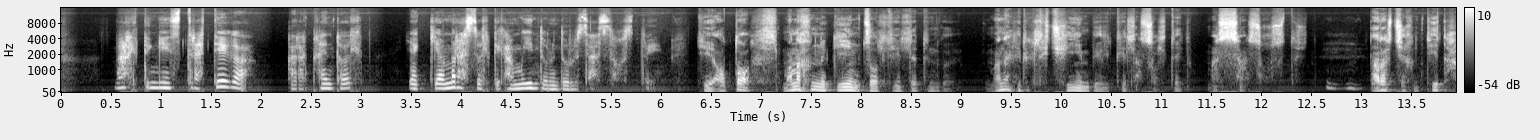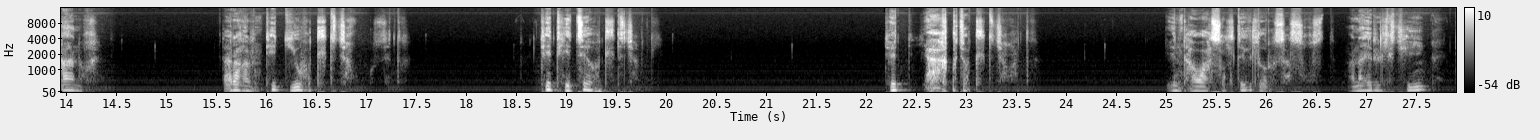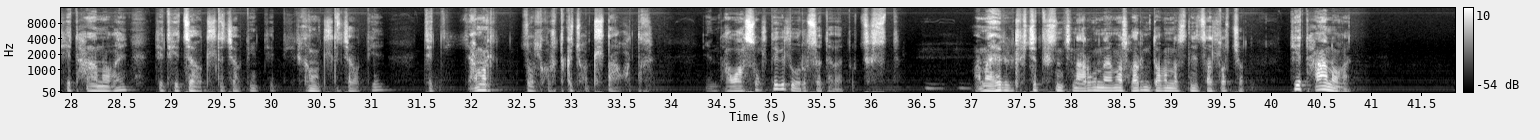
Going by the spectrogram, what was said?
маркетингийн стратеги гаргахын тулд яг ямар асуултыг хамгийн түрүүнд өрөөсөө асуух хэрэгтэй. Тий одоо манайхан нэг ийм зүйл хэлээд нэг манай хэрэглэгч хин юм бэ гэдэг л асуултыг маш сайн асуух хэрэгтэй шүү дээ. Дараачих нь тэд хаана вэ? Дараагаар нь тэд юу худалдаж авах хүсэж байгаа. Тэд хизээ худалдаж авдаг. Тэд яах гэж худалдаж аваад байгаа. Энэ таван асуултыг л өөрөөс асуух хэрэгтэй. Манай хэрэглэгч хин тэд хаана вэ? Тэд хизээ худалдаж авдаг. Тэд хэрхэн худалдаж авдаг. Тэд ямар зүйл хүртэх гэж худалдаа аваад байгаа. Энэ таван асуултыг л өөрөөсөө тавиад үзэх хэрэгтэй. Манай хэрэглэгчид гэсэн чинь 18-аас 25 насны залуучууд тэд хаана байгаа?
